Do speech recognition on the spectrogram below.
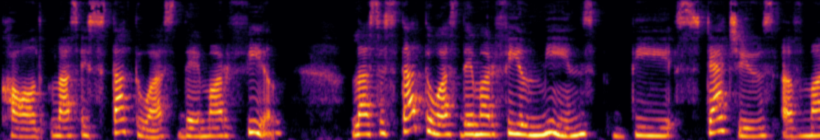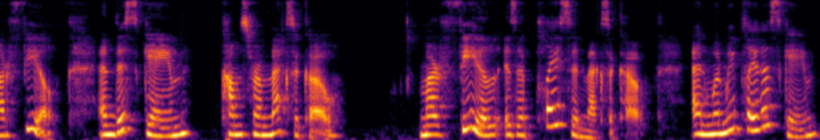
called Las Estatuas de Marfil. Las Estatuas de Marfil means the statues of Marfil. And this game comes from Mexico. Marfil is a place in Mexico. And when we play this game,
